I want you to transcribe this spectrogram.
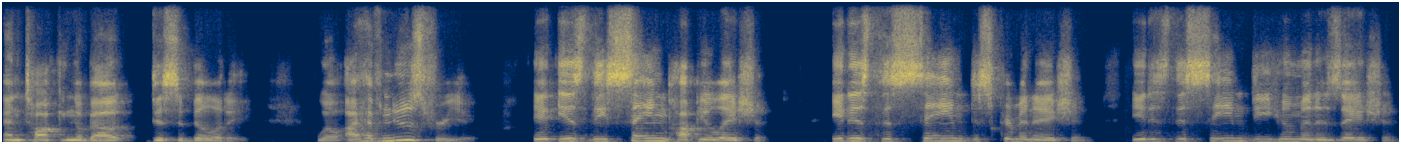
and talking about disability. Well, I have news for you. It is the same population. It is the same discrimination. It is the same dehumanization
